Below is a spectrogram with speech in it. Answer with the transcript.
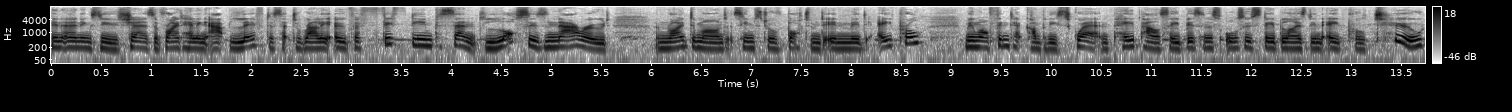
In earnings news, shares of ride hailing app Lyft are set to rally over 15%. Losses narrowed, and ride demand seems to have bottomed in mid April. Meanwhile, fintech companies Square and PayPal say business also stabilized in April too.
